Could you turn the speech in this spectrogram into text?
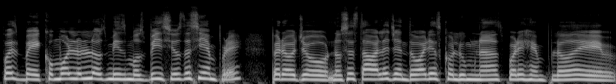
pues ve como lo- los mismos vicios de siempre, pero yo nos estaba leyendo varias columnas, por ejemplo, de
